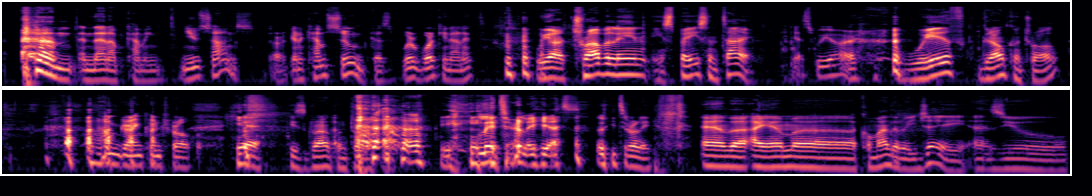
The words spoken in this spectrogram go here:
and then upcoming new songs are gonna come soon because we're working on it. we are traveling in space and time yes, we are. with ground control. I'm ground control. Yeah, he's ground control. Literally, yes. Literally. And uh, I am uh, Commander AJ, as you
